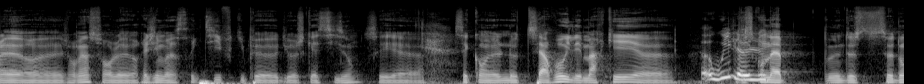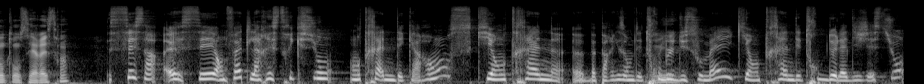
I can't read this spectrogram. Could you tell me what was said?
je reviens sur le régime restrictif qui peut durer jusqu'à 6 ans. C'est c'est quand notre cerveau il est marqué oui, de, le, ce le- qu'on a, de ce dont on s'est restreint. C'est ça. Euh, C'est en fait la restriction entraîne des carences, qui entraînent euh, bah, par exemple des troubles Oui. du sommeil, qui entraînent des troubles de la digestion,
